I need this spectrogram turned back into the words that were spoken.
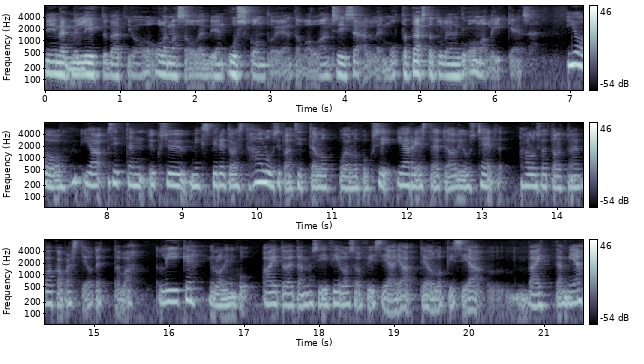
Niin, että ne liittyvät jo olemassa olevien uskontojen tavallaan sisälle, mutta tästä tuli niin kuin oma liikkeensä. Joo, ja sitten yksi syy, miksi spirituaaliset halusivat sitten loppujen lopuksi järjestäytyä, oli just se, että halusivat olla tämmöinen vakavasti otettava liike, jolla oli niin aitoja tämmöisiä filosofisia ja teologisia väittämiä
